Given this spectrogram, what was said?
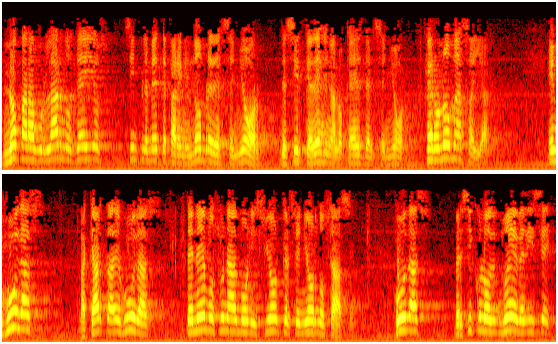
no para burlarnos de ellos, simplemente para en el nombre del Señor decir que dejen a lo que es del Señor, pero no más allá. En Judas, la carta de Judas, tenemos una admonición que el Señor nos hace. Judas, versículo 9 dice,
